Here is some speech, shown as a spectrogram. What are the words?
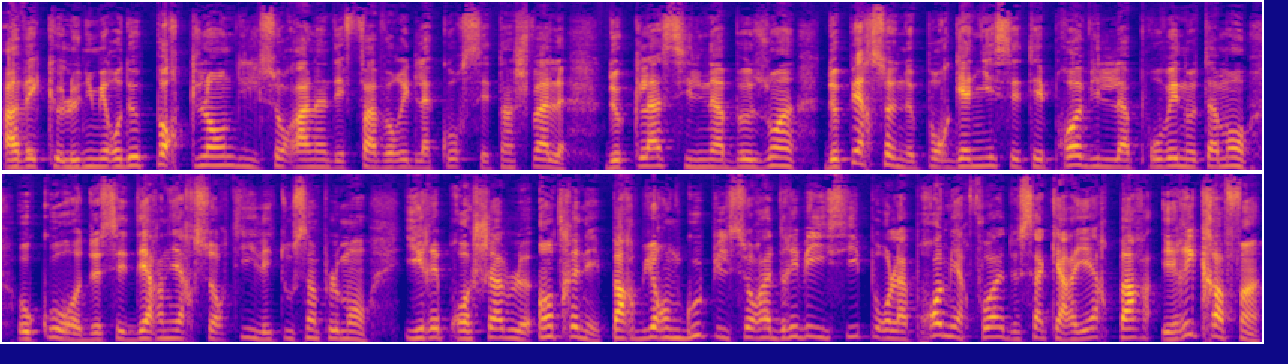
avec le numéro 2 Portland. Il sera l'un des favoris de la course. C'est un cheval de classe. Il n'a besoin de personne pour gagner cette épreuve. Il l'a prouvé notamment au cours de ses dernières sorties. Il est tout simplement irréprochable. Entraîné par Björn Goop, il sera drivé ici pour la première fois de sa carrière par Eric Raffin.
